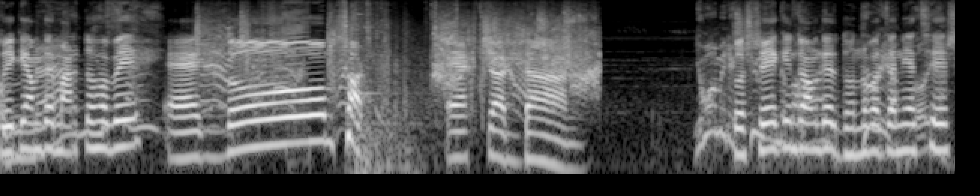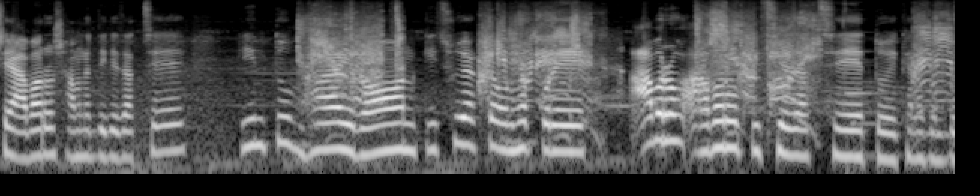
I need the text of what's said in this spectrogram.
তো একে আমাদের মারতে হবে। একদম শট। একটা ডান। তো সে কিন্তু আমাদের ধন্যবাদ জানিয়েছে সে আবারও সামনের দিকে যাচ্ছে। কিন্তু ভাই রন কিছু একটা অনুভব করে আবারও আবারও পিছিয়ে যাচ্ছে। তো এখানে কিন্তু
